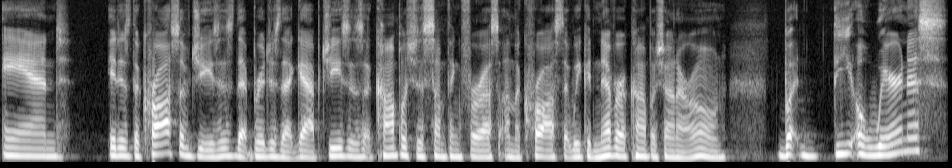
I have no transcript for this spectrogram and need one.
And it is the cross of Jesus that bridges that gap. Jesus accomplishes something for us on the cross that we could never accomplish on our own. But the awareness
